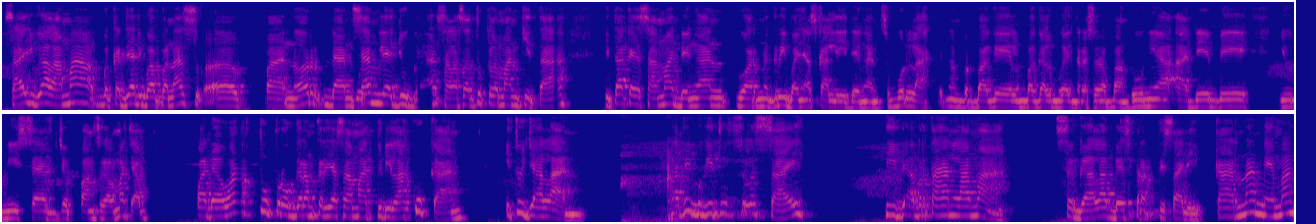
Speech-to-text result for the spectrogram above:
Saya juga lama bekerja di Bapenas, eh, Pak Nur, dan saya melihat juga salah satu kelemahan kita kita kayak sama dengan luar negeri banyak sekali dengan sebutlah dengan berbagai lembaga-lembaga internasional Bank Dunia, ADB, UNICEF, Jepang segala macam. Pada waktu program kerjasama itu dilakukan, itu jalan. Tapi begitu selesai, tidak bertahan lama segala best practice tadi. Karena memang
